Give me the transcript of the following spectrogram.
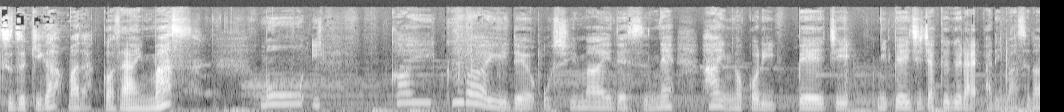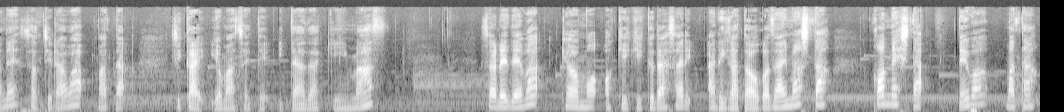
続きがまだございます。もう一回ぐらいでおしまいですね。はい、残り1ページ、2ページ弱ぐらいありますので、そちらはまた次回読ませていただきます。それでは今日もお聴きくださりありがとうございました。コンでした。ではまた。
